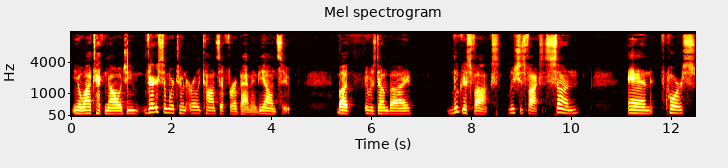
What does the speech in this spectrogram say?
you know, a lot of technology, very similar to an early concept for a Batman Beyond suit. But it was done by Lucas Fox, Lucius Fox's son, and of course,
